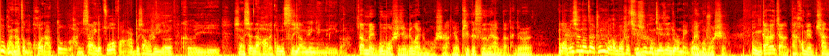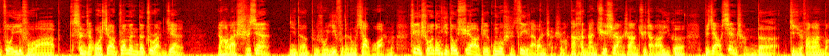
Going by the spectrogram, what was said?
不管它怎么扩大，都很像一个作坊，而不像是一个可以像现代化的公司一样运营的一个。但美国模式就是另外一种模式啊，有皮克斯那样的，它就是我们现在在中国的模式其实更接近就是美国的模式。美国模式。你刚才讲，它后面像做衣服啊，甚至我需要专门的做软件，然后来实现你的，比如说衣服的那种效果啊什么，这个所有东西都需要这个工作室自己来完成，是吗？它很难去市场上去找到一个比较现成的解决方案吗？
